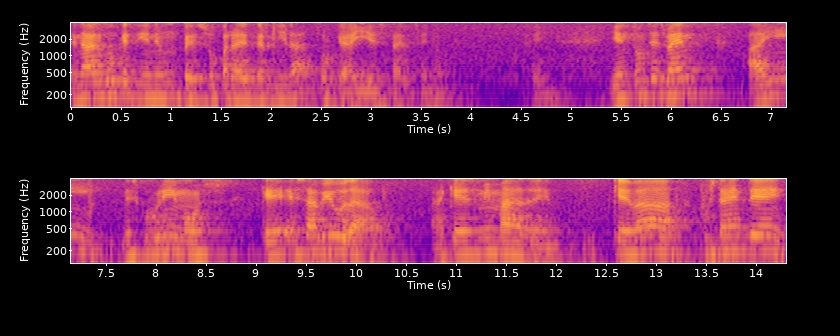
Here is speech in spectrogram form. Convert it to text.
en algo que tiene un peso para eternidad, porque ahí está el Señor. Y entonces ven, ahí descubrimos que esa viuda, ah, que es mi madre, que va justamente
